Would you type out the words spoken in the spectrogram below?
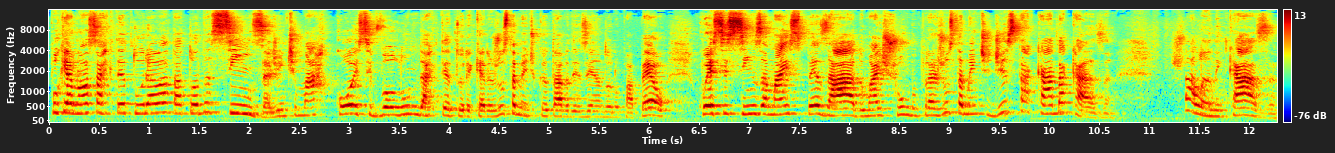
porque a nossa arquitetura ela tá toda cinza. A gente marcou esse volume da arquitetura, que era justamente o que eu estava desenhando no papel, com esse cinza mais pesado, mais chumbo, para justamente destacar da casa. Falando em casa,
